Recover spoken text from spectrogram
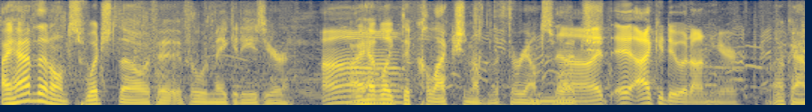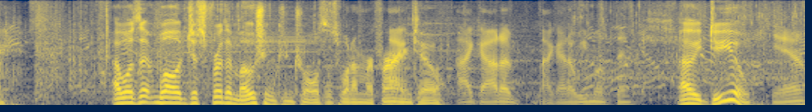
I have that on Switch though, if it, if it would make it easier. I have like the collection of the three on Switch. No, it, it, I could do it on here. okay. I wasn't well, just for the motion controls is what I'm referring to. I got a I got a Wiimote thing. Oh, do you? Yeah.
